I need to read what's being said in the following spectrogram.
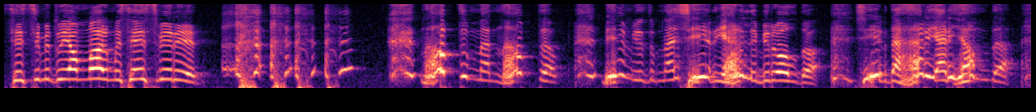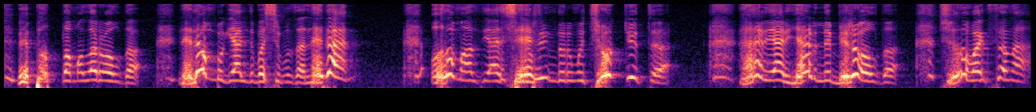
Sesimi duyan var mı? Ses verin. ne yaptım ben? Ne yaptım? Benim yüzümden şehir yerle bir oldu. Şehirde her yer yandı ve patlamalar oldu. Neden bu geldi başımıza? Neden? Olamaz ya şehrin durumu çok kötü. Her yer yerle bir oldu. Şuna baksana.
